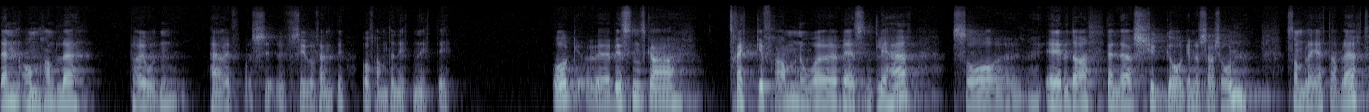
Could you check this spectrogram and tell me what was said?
den omhandler perioden her i 57 og fram til 1990. Og eh, hvis en skal trekke fram noe vesentlig her, så eh, er det da denne skyggeorganisasjonen som ble etablert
